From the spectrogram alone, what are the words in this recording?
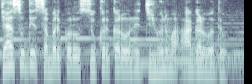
ત્યાં સુધી સબર કરો, શુક્ર કરો અને જીવનમાં આગળ વધો.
